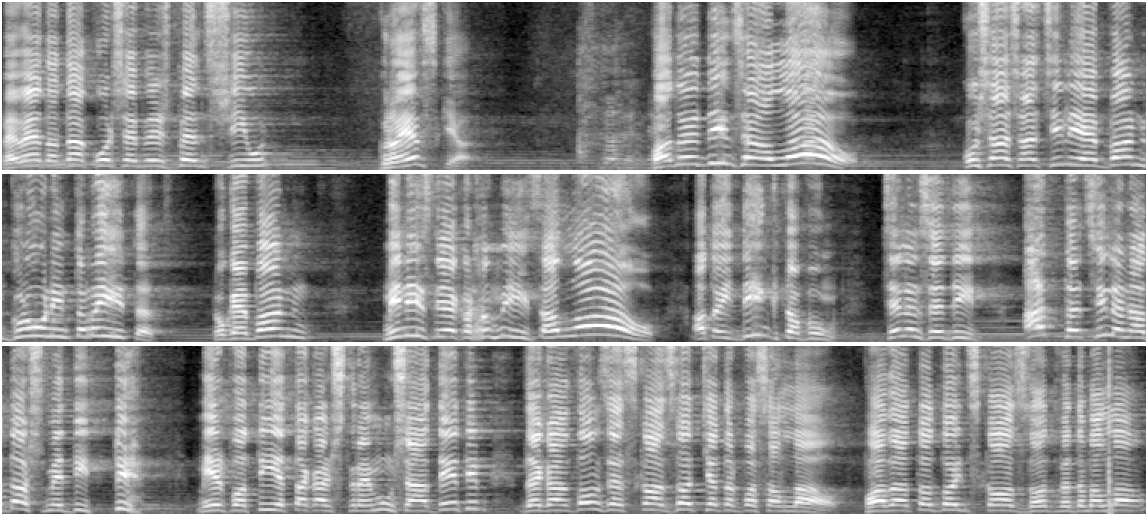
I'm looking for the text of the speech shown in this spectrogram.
Me vetë ata kush e bëshbens shiun? Grujevski, a? Po ato e din se Allahu, kush asht ai cili e ban grunin të rritët. Nuk e ban Ministri i Ekonomisë, Allahu! Ato i din këto punë. Cilën s'e din, atë të cilën a dosh me ditë ty. Mirëpo ty ta kanë shtremu shahadetin dhe kanë thonë se s'ka zot tjetër pos Allahu. Po edhe ato thojnë s'ka zot vetëm Allahu.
